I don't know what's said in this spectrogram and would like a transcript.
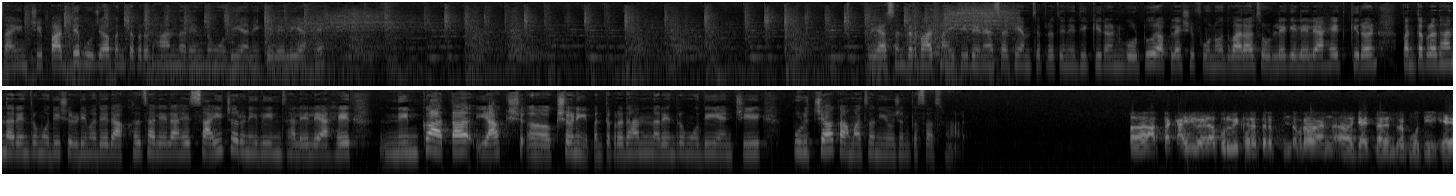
साईंची पाद्यपूजा पंतप्रधान नरेंद्र मोदी यांनी केलेली आहे. या संदर्भात माहिती देण्यासाठी आमचे प्रतिनिधी किरण गोटूर आपल्याशी फोनद्वारा जोडले गेलेले आहेत. किरण पंतप्रधान नरेंद्र मोदी शिर्डीमध्ये दाखल झालेले आहेत. साई चरणी लीन झालेले आहेत. नेमकं आता या क्षणी पंतप्रधान नरेंद्र मोदी यांची पुढच्या कामाचं नियोजन कसं असणार आहे? आता काही वेळापूर्वी खरं तर पंतप्रधान अ, जे आहेत नरेंद्र मोदी हे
